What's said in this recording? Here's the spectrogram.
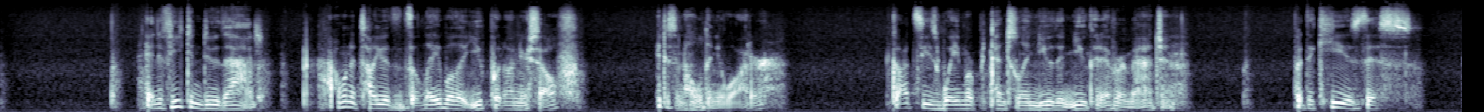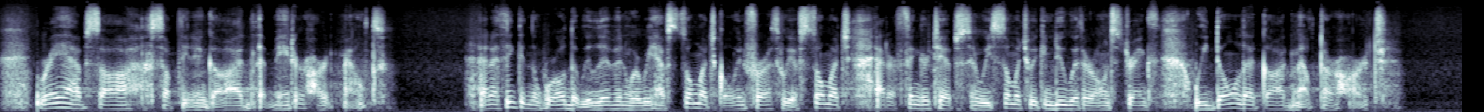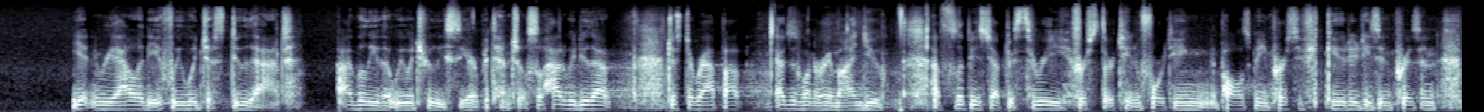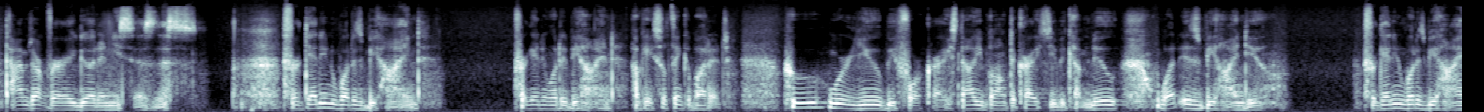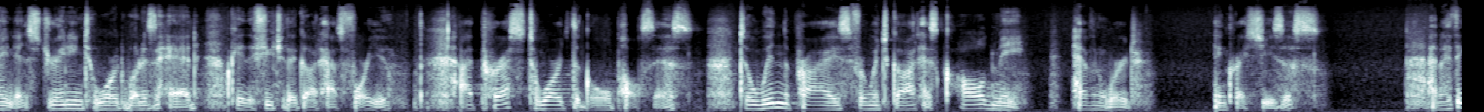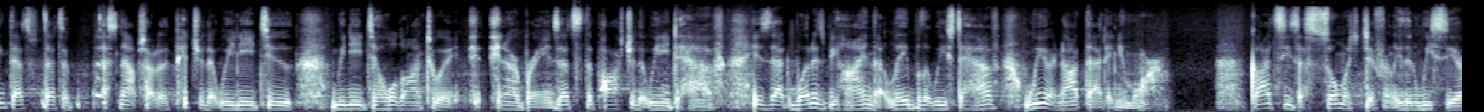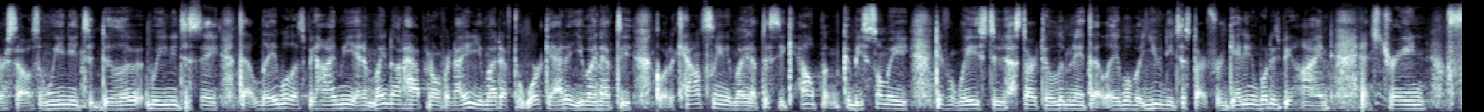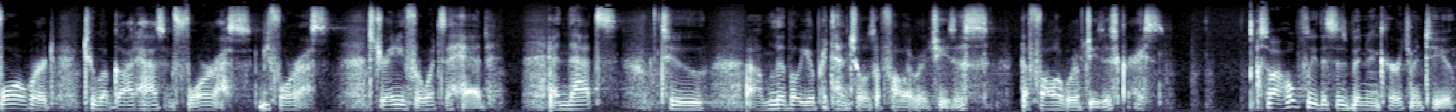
And if he can do that, I want to tell you that the label that you put on yourself, it doesn't hold any water. God sees way more potential in you than you could ever imagine. But the key is this Rahab saw something in God that made her heart melt. And I think in the world that we live in, where we have so much going for us, we have so much at our fingertips, and we so much we can do with our own strength, we don't let God melt our heart. Yet in reality, if we would just do that, I believe that we would truly see our potential. So, how do we do that? Just to wrap up, I just want to remind you of Philippians chapter 3, verse 13 and 14. Paul's being persecuted, he's in prison, times aren't very good, and he says this Forgetting what is behind forgetting what is behind. Okay, so think about it. Who were you before Christ? Now you belong to Christ, you become new. What is behind you? Forgetting what is behind and straining toward what is ahead. Okay, the future that God has for you. I press towards the goal, Paul says, to win the prize for which God has called me heavenward in Christ Jesus. And I think that's that's a, a, snapshot of the picture that we need to we need to hold on to it in our brains. That's the posture that we need to have. Is that what is behind that label that we used to have? We are not that anymore. God sees us so much differently than we see ourselves, and we need to deliver. We need to say that label that's behind me, and it might not happen overnight. You might have to work at it. You might have to go to counseling. You might have to seek help. It could be so many different ways to start to eliminate that label. But you need to start forgetting what is behind and strain forward to what God has in for us, before us, straining for what's ahead, and that's to um, live out your potential as a follower of Jesus, a follower of Jesus Christ. So hopefully this has been an encouragement to you.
